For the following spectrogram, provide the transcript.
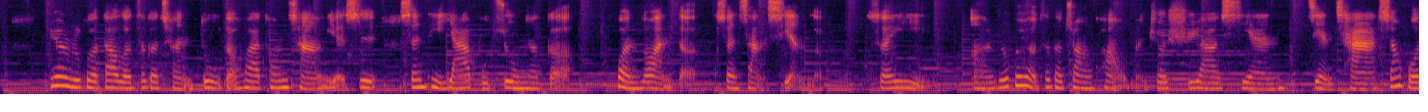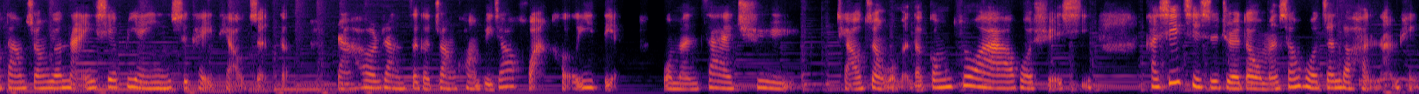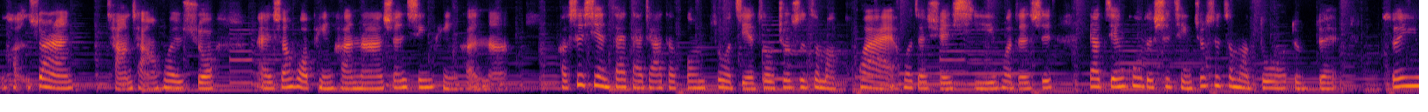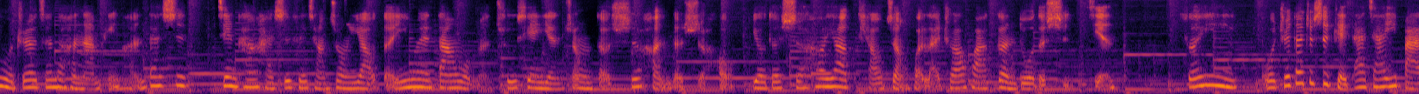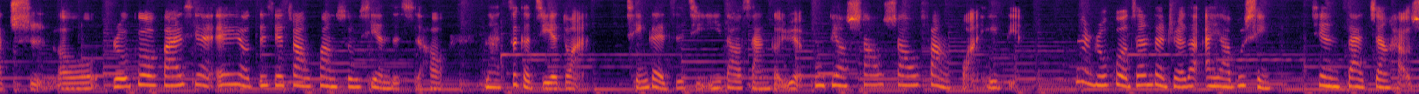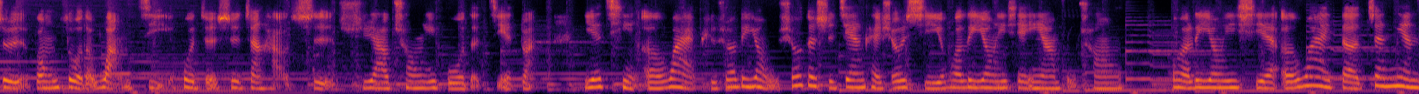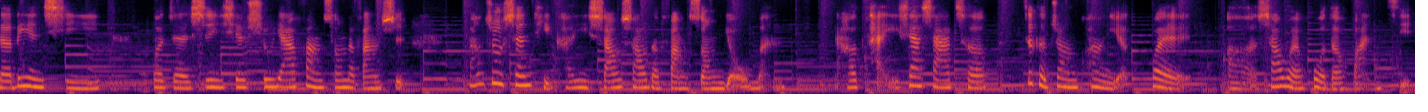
因为如果到了这个程度的话，通常也是身体压不住那个。混乱的肾上腺了，所以，呃，如果有这个状况，我们就需要先检查生活当中有哪一些变因是可以调整的，然后让这个状况比较缓和一点，我们再去调整我们的工作啊或学习。可惜，其实觉得我们生活真的很难平衡，虽然常常会说，哎，生活平衡啊，身心平衡啊。可是现在大家的工作节奏就是这么快，或者学习，或者是要兼顾的事情就是这么多，对不对？所以我觉得真的很难平衡。但是健康还是非常重要的，因为当我们出现严重的失衡的时候，有的时候要调整回来就要花更多的时间。所以我觉得就是给大家一把尺喽。如果发现哎有这些状况出现的时候，那这个阶段。请给自己一到三个月，步调稍稍放缓一点。那如果真的觉得哎呀不行，现在正好是工作的旺季，或者是正好是需要冲一波的阶段，也请额外，比如说利用午休的时间可以休息，或利用一些营养补充，或利用一些额外的正念的练习，或者是一些舒压放松的方式。帮助身体可以稍稍的放松油门，然后踩一下刹车，这个状况也会呃稍微获得缓解。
